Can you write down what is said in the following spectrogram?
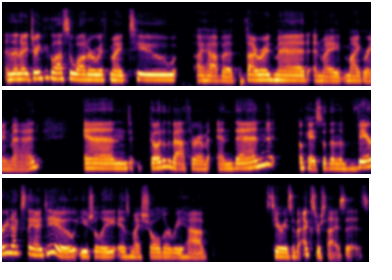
And then I drink a glass of water with my two. I have a thyroid med and my migraine med and go to the bathroom. And then, okay, so then the very next thing I do usually is my shoulder rehab series of exercises,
